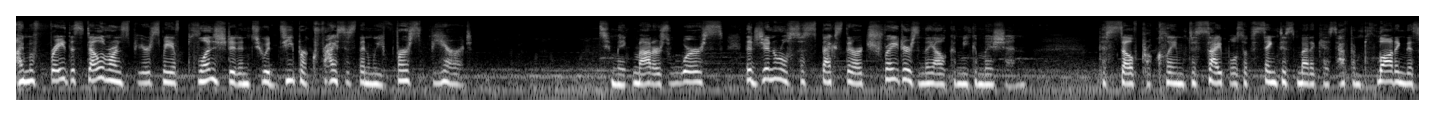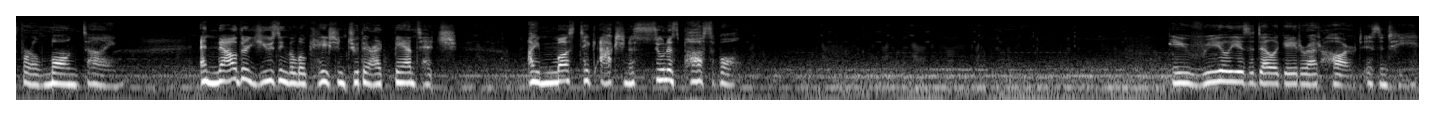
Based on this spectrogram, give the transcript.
I'm afraid the Stellaron Spears may have plunged it into a deeper crisis than we first feared. To make matters worse, the General suspects there are traitors in the Alchemy Commission. The self-proclaimed disciples of Sanctus Medicus have been plotting this for a long time. And now they're using the location to their advantage. I must take action as soon as possible. He really is a delegator at heart, isn't he?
